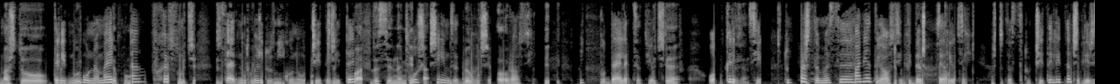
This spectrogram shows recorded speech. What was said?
Вашето Три дни го помогне в храна. случай Седнато между нико на учителите, да се намира слушаше им задаваше въпроси. Поделецът Йосиф откри си. Връщаме се, панят Йосиф и държа се Връщата с учителите, че вири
